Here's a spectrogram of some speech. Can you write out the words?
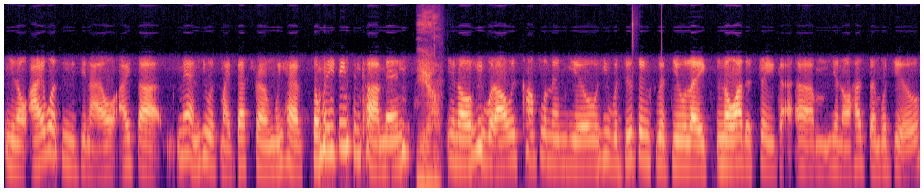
you know I was in denial. I thought, man, he was my best friend. We have so many things in common Yeah. you know, he would always compliment you. He would do things with you like no other straight, um, you know, husband would do.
